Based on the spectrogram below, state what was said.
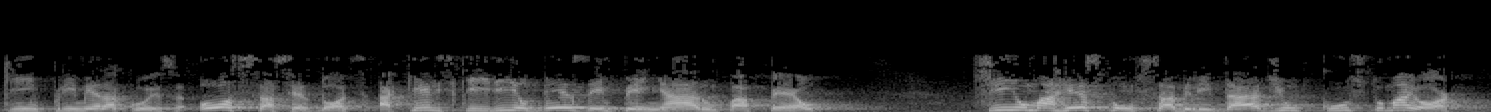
que, em primeira coisa, os sacerdotes, aqueles que iriam desempenhar um papel, tinham uma responsabilidade e um custo maior.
